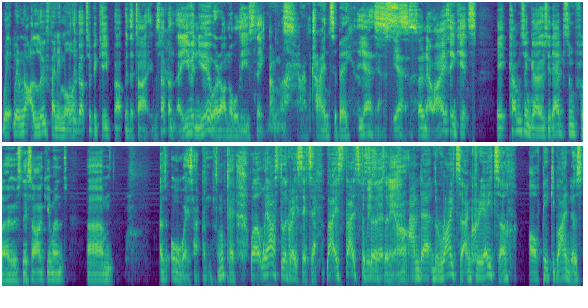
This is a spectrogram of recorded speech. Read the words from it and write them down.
We're, we're not aloof anymore. Well, they've got to be keep up with the times, haven't they? Even you are on all these things. I'm trying to be. Yes, Yes. yes. So no, I think it's it comes and goes, it ebbs and flows. This argument um, has always happened. Okay. Well, we are still a great city. That is that is for We certain. certainly are. And uh, the writer and creator of Peaky Blinders,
